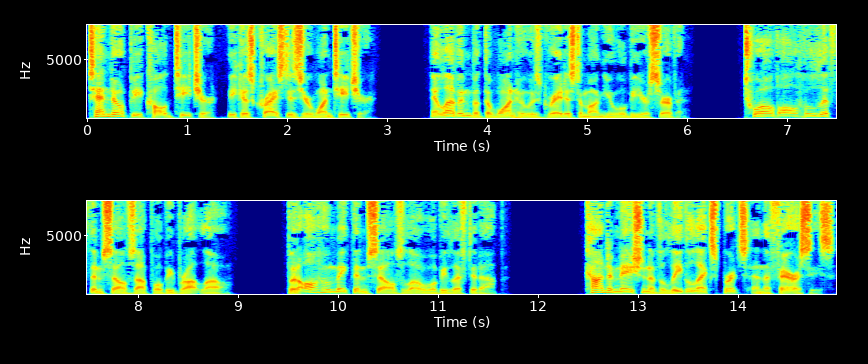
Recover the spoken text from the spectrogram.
10. Don't be called teacher, because Christ is your one teacher. 11 But the one who is greatest among you will be your servant. 12 All who lift themselves up will be brought low. But all who make themselves low will be lifted up. Condemnation of the legal experts and the Pharisees.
